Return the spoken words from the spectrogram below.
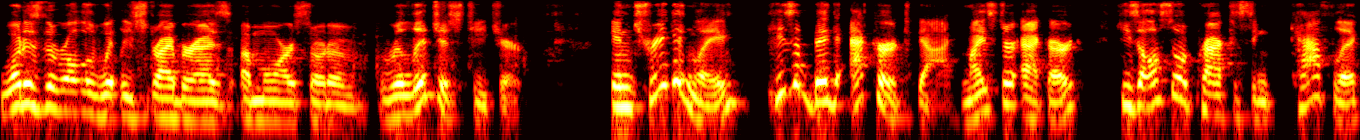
what is the role of Whitley Strieber as a more sort of religious teacher? Intriguingly, he's a big Eckhart guy, Meister Eckhart. He's also a practicing Catholic,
